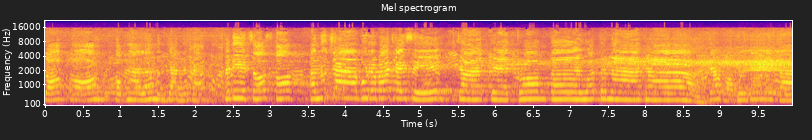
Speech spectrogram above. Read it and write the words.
สอสอตกงานแล้วเหมือนกันนะคะ อดีตสอสออนุชาบุรพใจศรีจากเขตคลองเตยวัฒนาค่ะ เจ้าของพื้นที่ค่ะ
